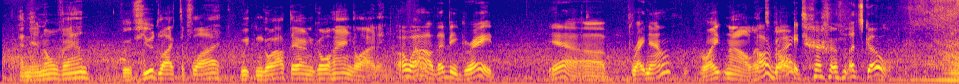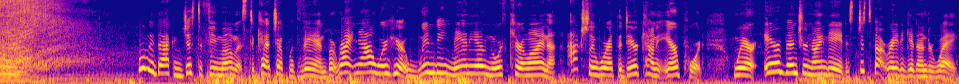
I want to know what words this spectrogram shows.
And you know, Van, if you'd like to fly, we can go out there and go hang gliding. Oh, wow, that'd be great. Yeah, uh, right now? Right now, let's All go. right, let's go. We'll be back in just a few moments to catch up with Van, but right now we're here at Windy Manteo, North Carolina. Actually, we're at the Dare County Airport where Air Venture 98 is just about ready to get underway.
